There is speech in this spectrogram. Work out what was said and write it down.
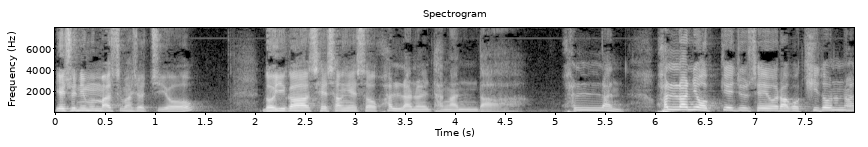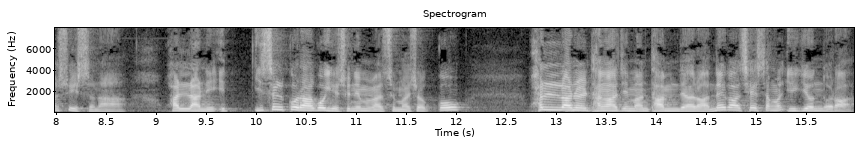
예수님은 말씀하셨지요. 너희가 세상에서 환란을 당한다. 환란, 환란이 없게 해주세요라고 기도는 할 수 있으나 환란이 있을 거라고 예수님은 말씀하셨고 환란을 당하지만 담대하라. 내가 세상을 이겼노라.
